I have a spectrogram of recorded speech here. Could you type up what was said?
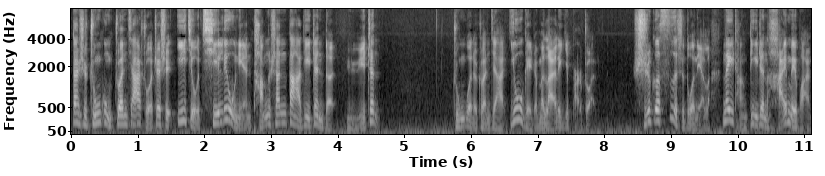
但是中共专家说，这是一九七六年唐山大地震的余震。中国的专家又给人们来了一板砖，时隔四十多年了，那场地震还没完。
